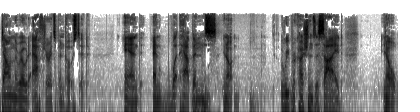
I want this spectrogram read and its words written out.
down the road after it's been posted. And and what happens mm-hmm. you know repercussions aside you know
